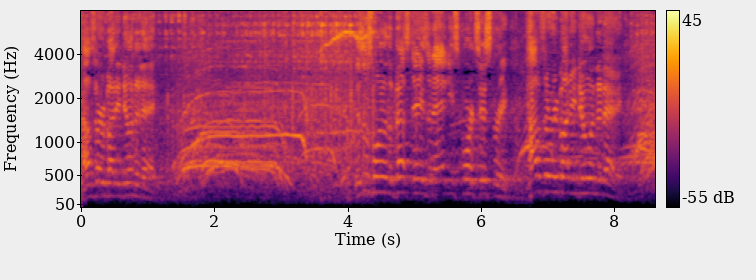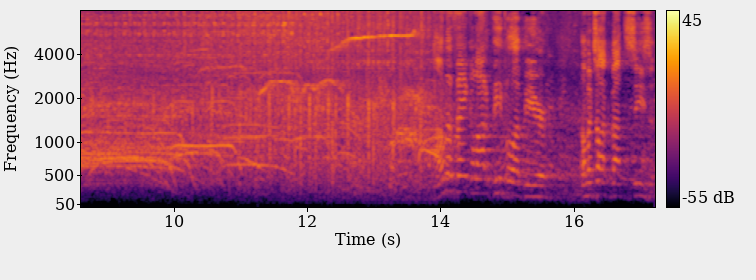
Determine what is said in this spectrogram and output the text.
How's everybody doing today? This is one of the best days in Aggie sports history. How's everybody doing today? I'm going to thank a lot of people up here. I'm going to talk about the season.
